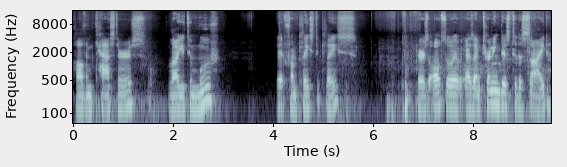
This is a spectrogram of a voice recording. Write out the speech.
call them casters, allow you to move it from place to place. There's also, as I'm turning this to the side,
